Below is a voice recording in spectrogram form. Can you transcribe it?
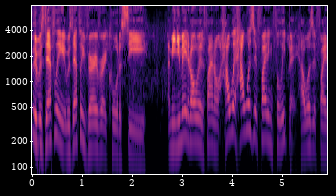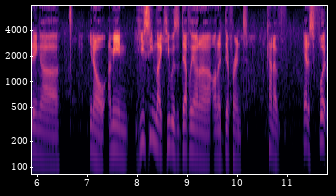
it was definitely it was definitely very very cool to see. I mean, you made it all the way to final. How how was it fighting Felipe? How was it fighting? Uh, you know, I mean, he seemed like he was definitely on a on a different kind of. He had his foot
